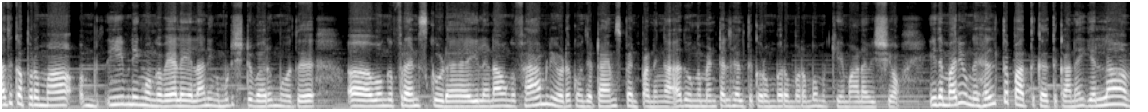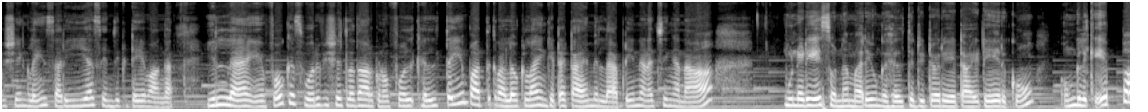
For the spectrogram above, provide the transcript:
அதுக்கப்புறமா ஈவினிங் உங்கள் வேலையெல்லாம் நீங்கள் முடிச்சுட்டு வரும்போது உங்கள் ஃப்ரெண்ட்ஸ் கூட இல்லைனா உங்கள் ஃபேமிலியோட கொஞ்சம் டைம் ஸ்பெண்ட் பண்ணுங்கள் அது உங்கள் மென்டல் ஹெல்த்துக்கு ரொம்ப ரொம்ப ரொம்ப முக்கியமான விஷயம். இதை மாதிரி உங்கள் ஹெல்த்தை பார்த்துக்கிறதுக்கான எல்லா விஷயங்களையும் சரியாக செஞ்சுக்கிட்டே வாங்க. இல்லை என் ஃபோக்கஸ் ஒரு விஷயத்தில் தான் இருக்கணும். ஃபுல் ஹெல்த்தையும் பார்த்துக்கிற அளவுக்குலாம் என்கிட்ட டைம் இல்லை அப்படின்னு நினச்சிங்கன்னா முன்னாடியே சொன்ன மாதிரி உங்கள் ஹெல்த் டிட்டோரியேட் ஆகிட்டே இருக்கும். உங்களுக்கு எப்போ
